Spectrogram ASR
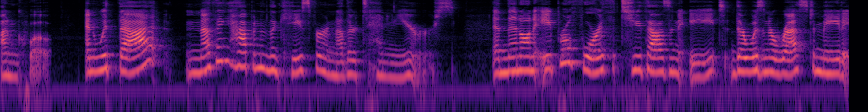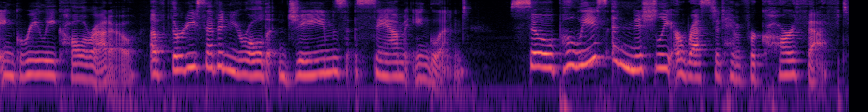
Unquote. And with that, nothing happened in the case for another 10 years. And then on April 4th, 2008, there was an arrest made in Greeley, Colorado, of 37 year old James Sam England. So, police initially arrested him for car theft,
